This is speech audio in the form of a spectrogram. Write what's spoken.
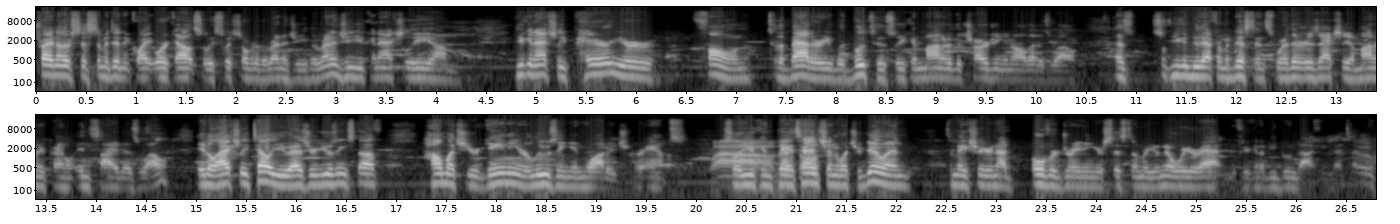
tried another system. It didn't quite work out, so we switched over to the Renogy. The Renogy, you can actually um, you can actually pair your phone to the battery with Bluetooth, so you can monitor the charging and all that as well. As so you can do that from a distance, where there is actually a monitoring panel inside as well. It'll actually tell you as you're using stuff how much you're gaining or losing in wattage or amps Wow. so you can pay attention what you're doing to make sure you're not over draining your system or you'll know where you're at if you're going to be boondocking that type So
